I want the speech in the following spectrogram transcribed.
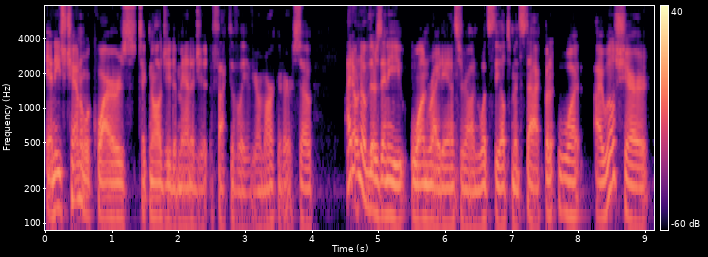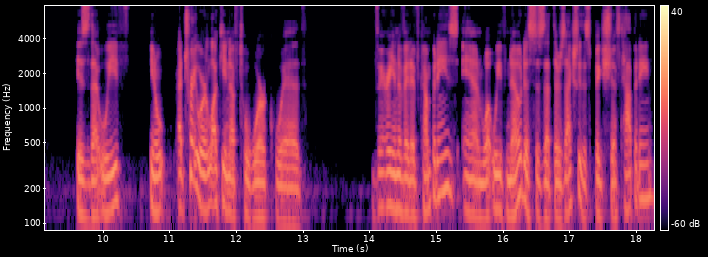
and each channel requires technology to manage it effectively if you're a marketer. So I don't know if there's any one right answer on what's the ultimate stack, but what I will share is that we've, you know, at Tray, we're lucky enough to work with very innovative companies. And what we've noticed is that there's actually this big shift happening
